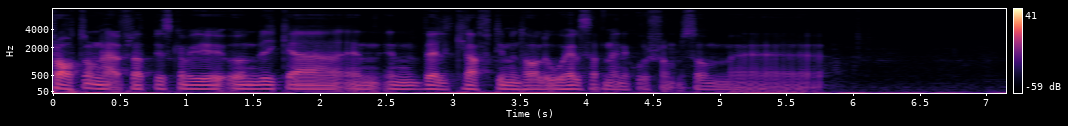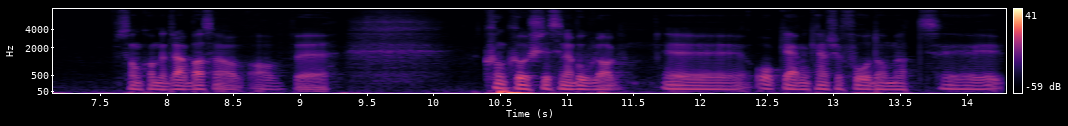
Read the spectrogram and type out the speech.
pratar om det här för att vi ska vi undvika en, en väldigt kraftig mental ohälsa för människor som, som, eh, som kommer drabbas av, av eh, konkurs i sina bolag. Eh, och även kanske få dem att eh,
